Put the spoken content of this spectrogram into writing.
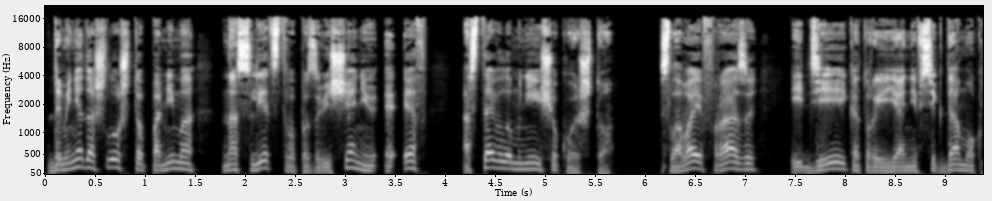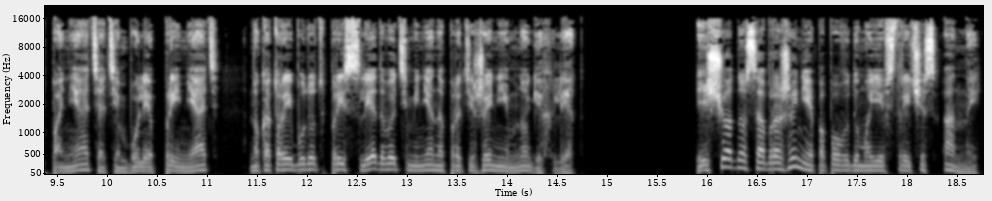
До меня дошло, что помимо наследства по завещанию ЭФ оставила мне еще кое-что. Слова и фразы, идеи, которые я не всегда мог понять, а тем более принять, но которые будут преследовать меня на протяжении многих лет. Еще одно соображение по поводу моей встречи с Анной.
